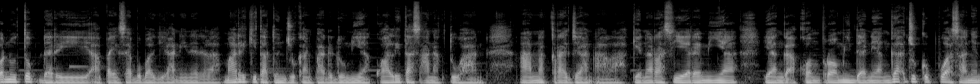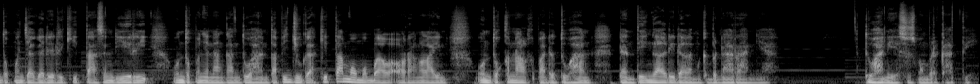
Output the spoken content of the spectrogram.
Penutup dari apa yang saya mau bagikan ini adalah mari kita tunjukkan pada dunia kualitas anak Tuhan, anak kerajaan Allah, generasi Yeremia yang gak kompromi dan yang gak cukup puasanya untuk menjaga diri kita sendiri untuk menyenangkan Tuhan, tapi juga kita mau membawa orang lain untuk kenal kepada Tuhan dan tinggal di dalam kebenarannya. Tuhan Yesus memberkati.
